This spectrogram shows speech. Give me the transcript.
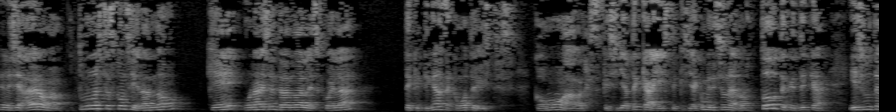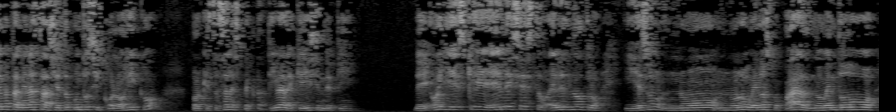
Él decía, a ver mamá, tú no estás considerando que una vez entrando a la escuela te critican hasta cómo te vistes, cómo hablas, que si ya te caíste, que si ya cometiste un error, todo te critica. Y es un tema también hasta cierto punto psicológico, porque estás a la expectativa de qué dicen de ti de, oye, es que él es esto, él es lo otro, y eso no, no lo ven los papás, no ven todo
